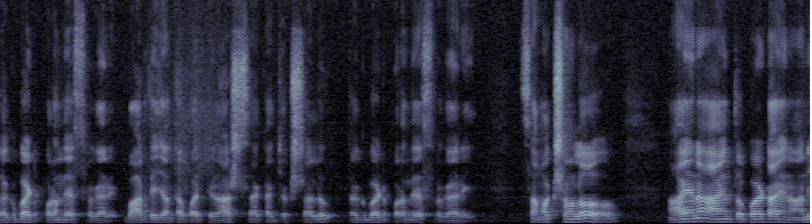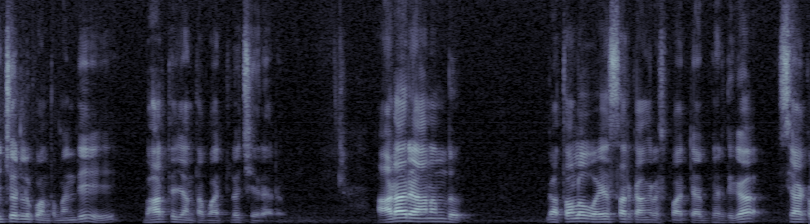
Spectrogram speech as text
దగ్గుబాటి పురంధేశ్వర గారి భారతీయ జనతా పార్టీ రాష్ట్ర శాఖ అధ్యక్షురాలు దగ్గుబాటి పురంధేశ్వర గారి సమక్షంలో ఆయన ఆయనతో పాటు ఆయన అనుచరులు కొంతమంది భారతీయ జనతా పార్టీలో చేరారు. ఆడారి ఆనంద్ గతంలో వైఎస్ఆర్ కాంగ్రెస్ పార్టీ అభ్యర్థిగా విశాఖ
